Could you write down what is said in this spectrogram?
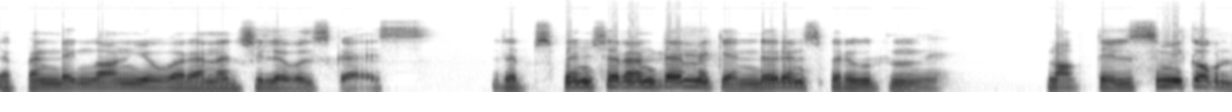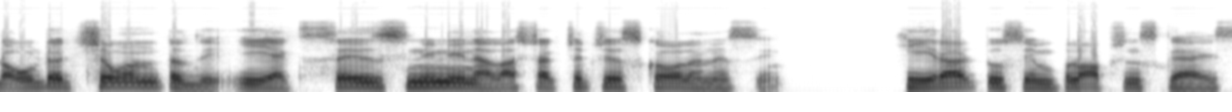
Depending on your energy levels guys reps పెంచారంటే మీకు ఎండూరెన్స్ పెరుగుతుంది. నాకు తెలిసి మీకు ఒక డౌట్ వచ్చే ఉంటుంది. ఈ ఎక్సర్సైజ్ని నేను ఎలా స్ట్రక్చర్ చేసుకోవాలనేసి. Here are two simple options guys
